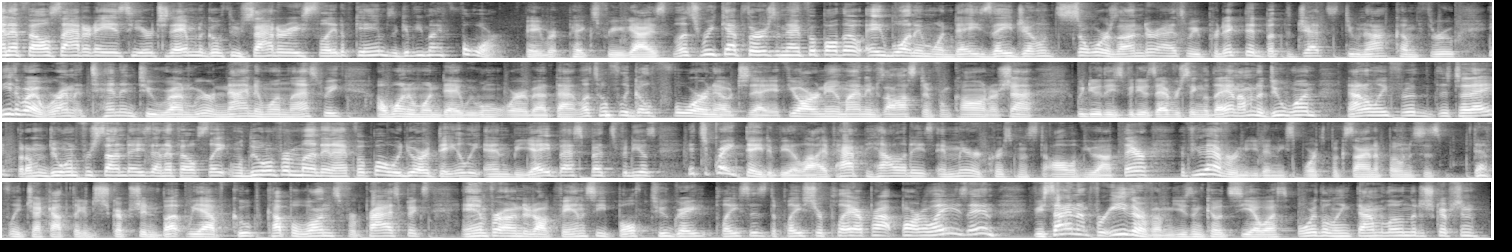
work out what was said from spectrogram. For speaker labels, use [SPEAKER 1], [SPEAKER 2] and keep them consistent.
[SPEAKER 1] NFL Saturday is here today. I'm going to go through Saturday's slate of games and give you my four favorite picks for you guys. Let's recap Thursday Night Football, though. A one in one day. Zay Jones soars under as we predicted, but the Jets do not come through. Either way, we're on a 10 and 2 run. We were 9 and 1 last week. A one in one day. We won't worry about that. Let's hopefully go 4 0 today. If you are new, my name's Austin from Calling Our Shot. We do these videos every single day, and I'm going to do one not only for today, but I'm going to do one for Sunday's NFL slate, and we'll do one for Monday Night Football. We do our daily NBA best bets videos. It's a great day to be alive. Happy holidays and Merry Christmas to all of you out there. If you ever need any sportsbook sign up bonuses, definitely check out the description. But we have a couple ones for PrizePicks and for underdog fantasy, both two great places to place your player prop parlays. And if you sign up for either of them using code COS or the link down below in the description,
